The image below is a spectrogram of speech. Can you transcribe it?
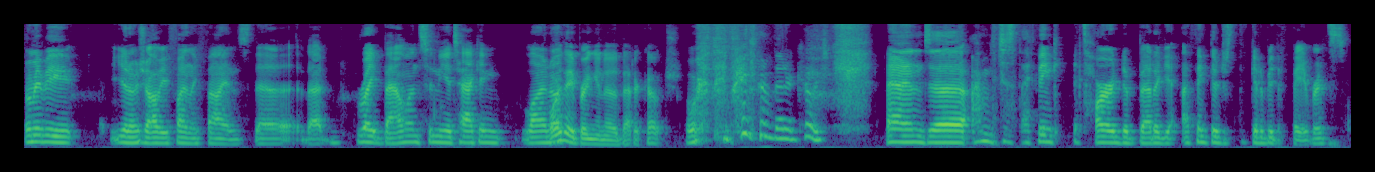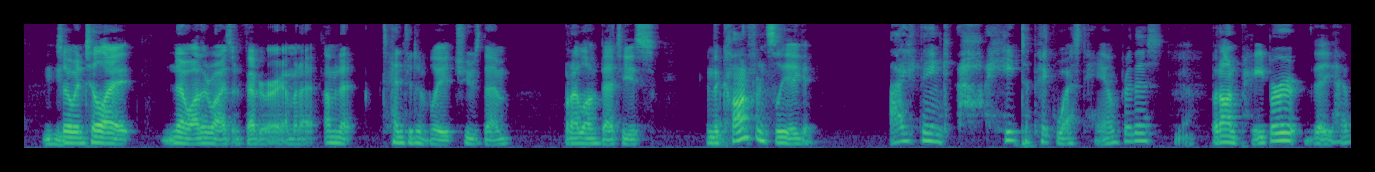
or maybe you know Javi finally finds the that right balance in the attacking lineup Or they bring in a better coach. or they bring in a better coach and uh, I'm just I think it's hard to bet again I think they're just gonna be the favorites Mhm. so until I know otherwise in February I'm gonna I'm gonna tentatively choose them but I love Betis in the Conference League I think ah, I hate to pick West Ham for this Yeah. but on paper they have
